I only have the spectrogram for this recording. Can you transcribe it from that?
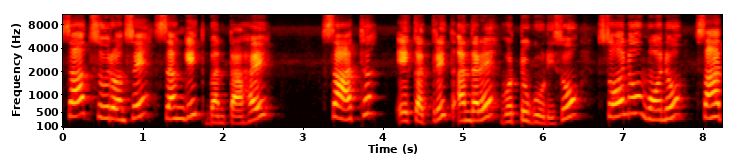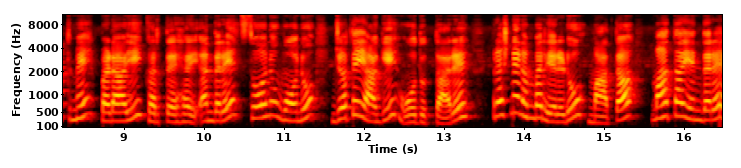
ಸಾತ್ ಸೂರೋನ್ಸೆ, ಸಂಗೀತ್ ಬಂತಾ ಹೈ ಸಾಥ್ ಏಕತ್ರಿತ್, ಅಂದರೆ ಒಟ್ಟುಗೂಡಿಸು. ಸೋನು, ಮೋನು ಸಾಥ್ ಮೇ, ಪಡಾಯಿ ಕರ್ತೆ ಹೈ ಅಂದರೆ ಸೋನು, ಮೋನು ಜೊತೆಯಾಗಿ ಓದುತ್ತಾರೆ. ಪ್ರಶ್ನೆ ನಂಬರ್ ಎರಡು, ಮಾತಾ. ಮಾತಾ ಎಂದರೆ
